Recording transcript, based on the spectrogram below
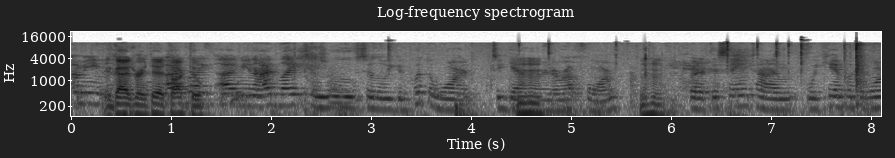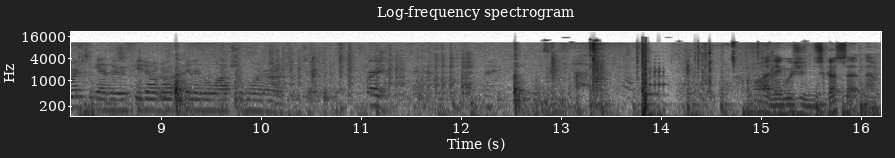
I, I mean. The guy's right there to talk I'd to. like- I mean, I'd like to move so that we can put the warrant together Mhm. in a rough form, Mhm. but at the same time, we can't put the warrant together if you don't know if you're gonna go option one or option two. Right. Well, I think we should discuss that then.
